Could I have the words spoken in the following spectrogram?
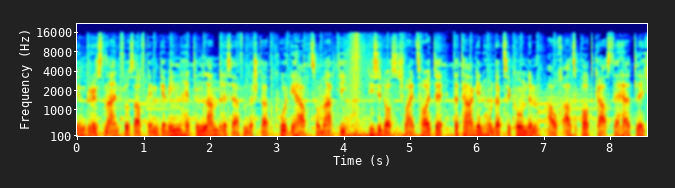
Den größten Einfluss auf den Gewinn hätten Landreserven der Stadt Chur gehabt, so Marti. Die Südostschweiz heute, der Tag in 100 Sekunden, auch als Podcast erhältlich.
